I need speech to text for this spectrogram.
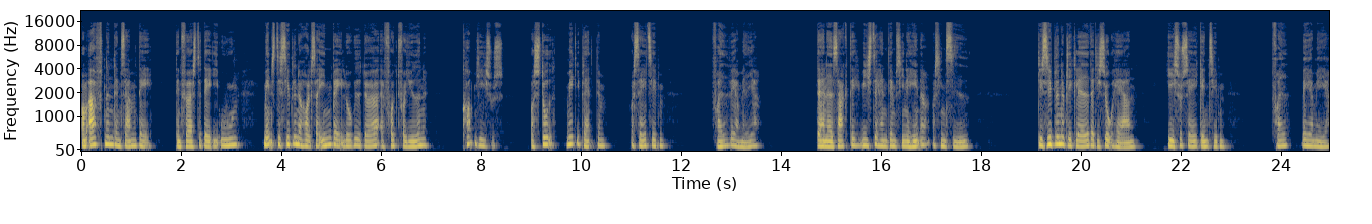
Om aftenen den samme dag, den første dag i ugen, mens disciplene holdt sig inde bag lukkede døre af frygt for jøderne, kom Jesus og stod midt i blandt dem og sagde til dem, Fred være med jer. Da han havde sagt det, viste han dem sine hænder og sin side. Disciplene blev glade, da de så Herren. Jesus sagde igen til dem, Fred være med jer.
